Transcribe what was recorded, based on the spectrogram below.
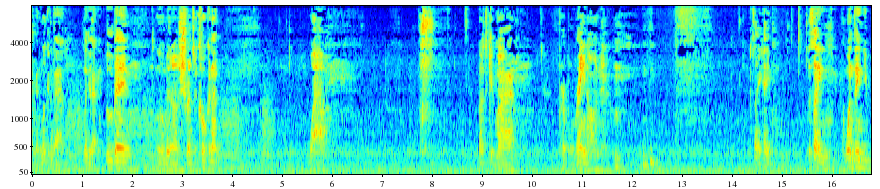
I mean, look at that. Look at that. Ube, a little bit of shreds of coconut. Wow. About to get my purple rain on. it's like, hey, That's like one thing you,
